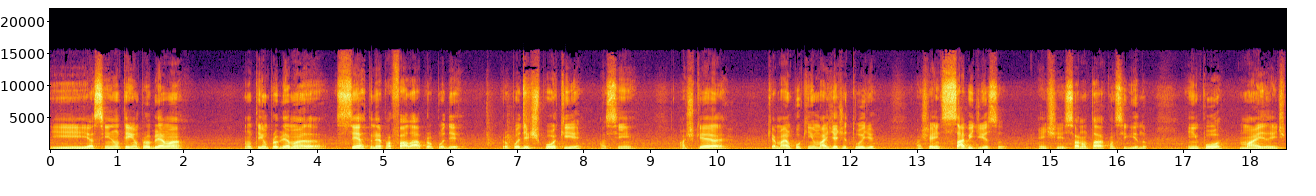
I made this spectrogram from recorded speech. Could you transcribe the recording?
E assim, não tem um problema não tem um problema certo, né, para falar, para eu poder para poder expor aqui. Assim, acho que é que é mais um pouquinho mais de atitude. Acho que a gente sabe disso, a gente só não está conseguindo impor, mas a gente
